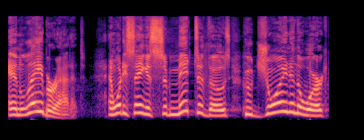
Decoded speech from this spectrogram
and labor at it. And what he's saying is submit to those who join in the work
